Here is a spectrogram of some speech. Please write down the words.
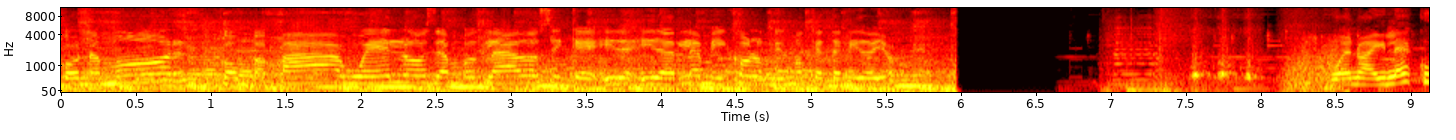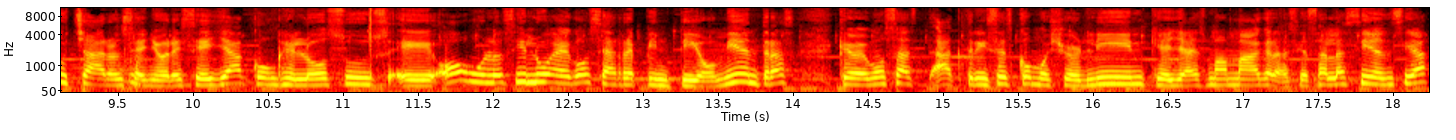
con amor, con papá, abuelos de ambos lados y, que, y, darle a mi hijo lo mismo que he tenido yo. Bueno, ahí la escucharon, señores. Ella congeló sus eh, óvulos y luego se arrepintió. Mientras que vemos a actrices como Sherlyn, que ella es mamá gracias a la ciencia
